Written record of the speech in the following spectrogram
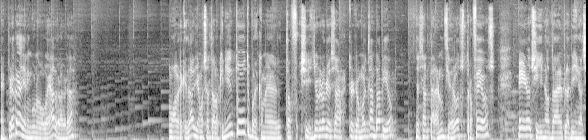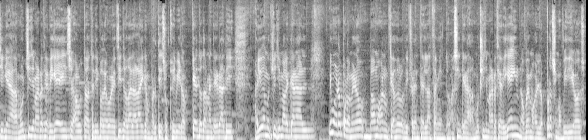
Espero que no haya ninguno bogeado, la verdad. Vamos a ver qué tal. Ya hemos saltado los 500. Tú puedes comer. Sí, yo creo que, esa, creo que como es tan rápido, se salta el anuncio de los trofeos, pero sí nos da el platino. Así que nada, muchísimas gracias The Game. Si os ha gustado este tipo de jueguecito, dale a like, compartir, suscribiros, que es totalmente gratis. Ayuda muchísimo al canal. Y bueno, por lo menos vamos anunciando los diferentes lanzamientos. Así que nada, muchísimas gracias The Game. Nos vemos en los próximos vídeos.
